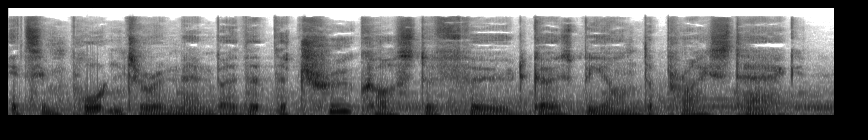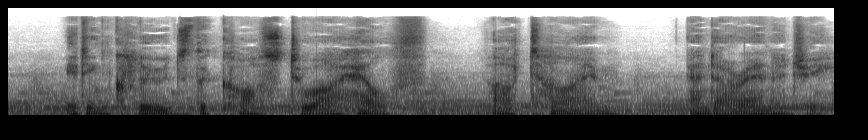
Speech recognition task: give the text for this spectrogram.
it's important to remember that the true cost of food goes beyond the price tag. It includes the cost to our health, our time, and our energy.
